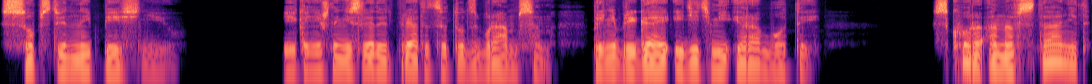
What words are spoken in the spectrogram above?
с собственной песнью. И, конечно, не следует прятаться тут с Брамсом — пренебрегая и детьми, и работой. Скоро она встанет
